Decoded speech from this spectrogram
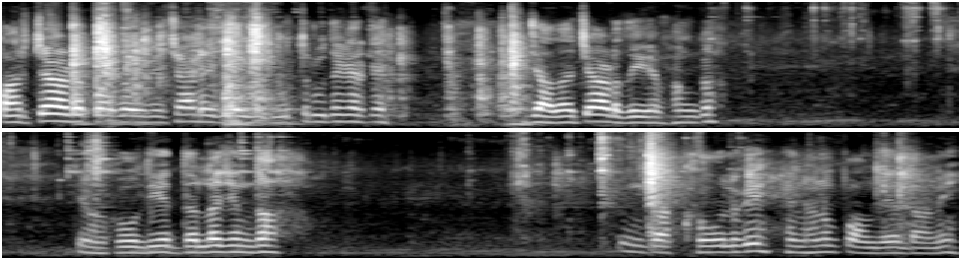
ਪਰ ਝਾੜ ਪਵੇ ਵੇ, ਝਾੜੇ ਦੇ ਕਬੂਤਰ ਉਹਦੇ ਕਰਕੇ। ਜ਼ਿਆਦਾ ਝਾੜਦੇ ਆ ਫੰਗ। ਤੇ ਹੁਣ ਖੋਲਦੀ ਇੱਧਰਲਾ ਜਿੰਦਾ। ਜਿੰਦਾ ਖੋਲ ਕੇ ਇਹਨਾਂ ਨੂੰ ਪਾਉਂਦੇ ਆ ਦਾਣੇ।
